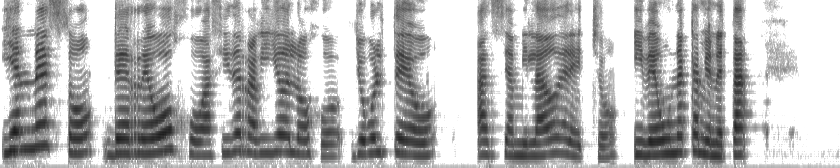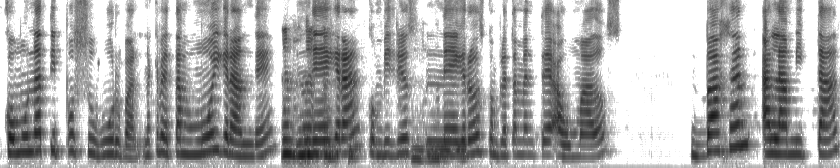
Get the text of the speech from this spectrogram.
Y en eso, de reojo, así de rabillo del ojo, yo volteo hacia mi lado derecho y veo una camioneta como una tipo suburban, una camioneta muy grande, negra, con vidrios negros completamente ahumados. Bajan a la mitad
